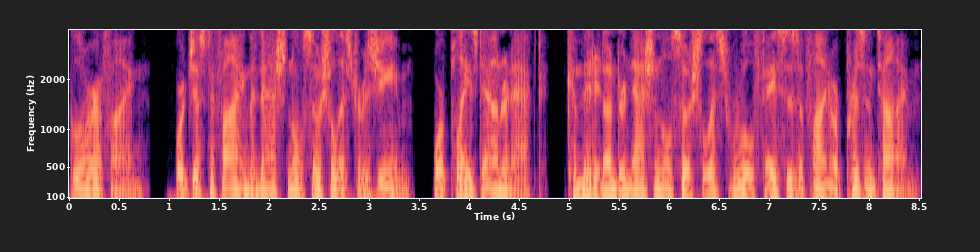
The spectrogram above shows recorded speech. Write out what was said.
glorifying, or justifying the National Socialist regime, or plays down an act committed under National Socialist rule faces a fine or prison time?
